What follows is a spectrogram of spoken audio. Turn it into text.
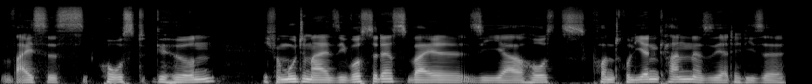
weißes Host-Gehirn. Ich vermute mal, sie wusste das, weil sie ja Hosts kontrollieren kann. Also sie hat ja diese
